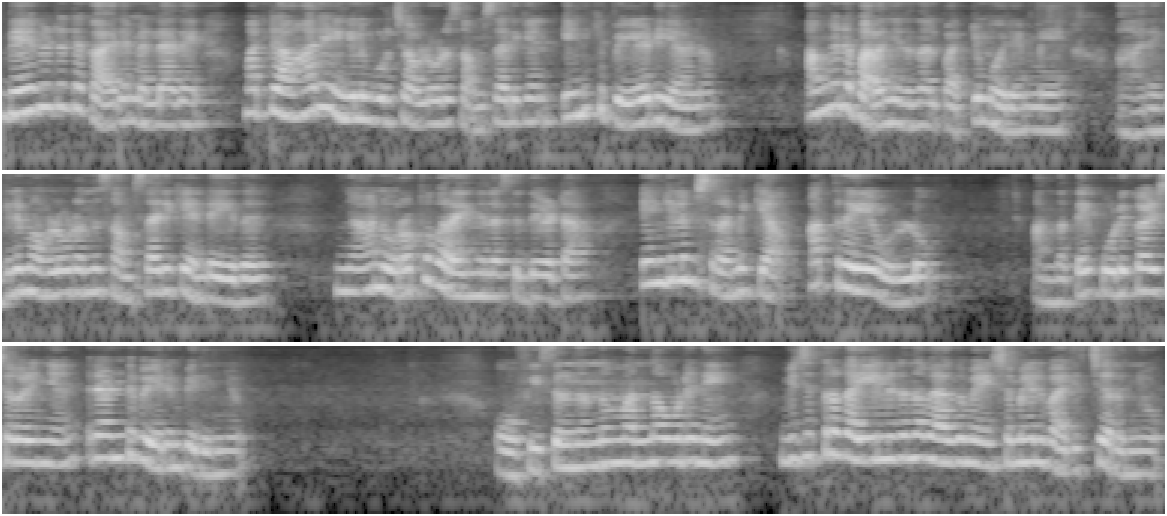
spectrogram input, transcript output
ദേവിയുടെ കാര്യമല്ലാതെ മറ്റാരെയെങ്കിലും കുറിച്ച് അവളോട് സംസാരിക്കാൻ എനിക്ക് പേടിയാണ്. അങ്ങനെ പറഞ്ഞിരുന്നാൽ പറ്റുമോ രമ്യേ? ആരെങ്കിലും അവളോടൊന്ന് സംസാരിക്കേണ്ടേ ഇത്? ഞാൻ ഉറപ്പ് പറയുന്നില്ല സിദ്ധുവേട്ട. എങ്കിലും ശ്രമിക്കാം അത്രയേ ഉള്ളൂ. അന്നത്തെ കൂടിക്കാഴ്ച കഴിഞ്ഞ് രണ്ടുപേരും പിരിഞ്ഞു. ഓഫീസിൽ നിന്നും വന്ന ഉടനെ വിചിത്ര കയ്യിലിരുന്ന ബാഗ് മേശമേൽ വലിച്ചെറിഞ്ഞു.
